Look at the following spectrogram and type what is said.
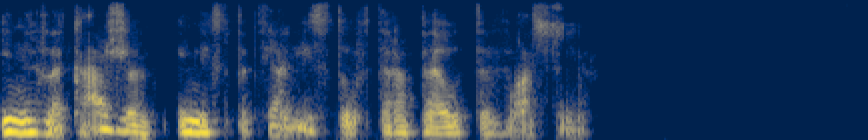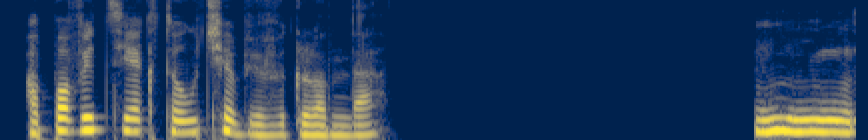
innych lekarzy, innych specjalistów, terapeuty właśnie. A powiedz, jak to u Ciebie wygląda? Mm,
